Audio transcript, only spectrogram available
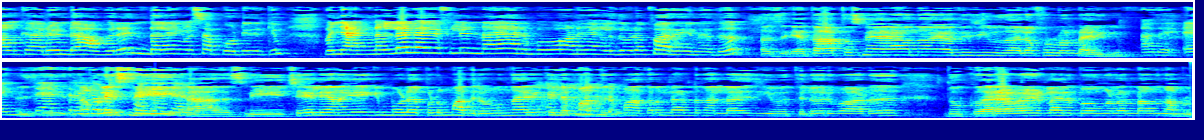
ആൾക്കാരുണ്ട്. അവരെ എന്തായാലും ഞങ്ങൾ സപ്പോർട്ട് ചെയ്തിരിക്കും. അപ്പൊ ഞങ്ങളുടെ ലൈഫിൽ ഉണ്ടായ അനുഭവമാണ് ഞങ്ങൾ ഇതിവിടെ പറയുന്നത് യഥാർത്ഥ സ്നേഹമാണെന്ന് അത് ജീവിതകാലം ഫുൾ ഉണ്ടായിരിക്കും. അതെ നമ്മൾ സ്നേഹിച്ച് കല്യാണം കഴിക്കുമ്പോൾ എപ്പോഴും മധുരം ഒന്നും ആയിരിക്കില്ല. മധുരം മാത്രമല്ലാണ്ട് നല്ല ജീവിതത്തിൽ ഒരുപാട് ദുഃഖകരമായിട്ടുള്ള അനുഭവങ്ങൾ ഉണ്ടാവും നമ്മൾ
